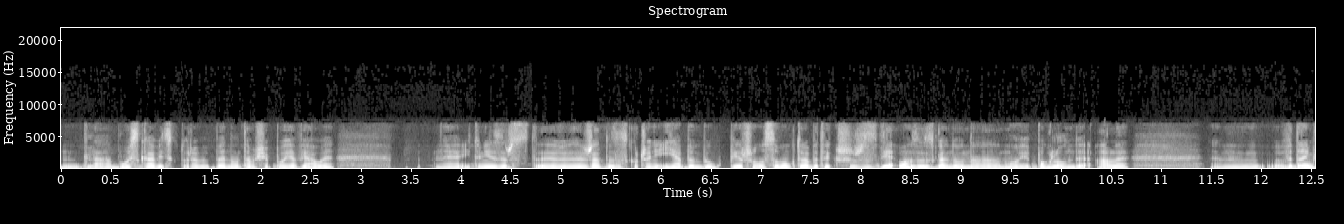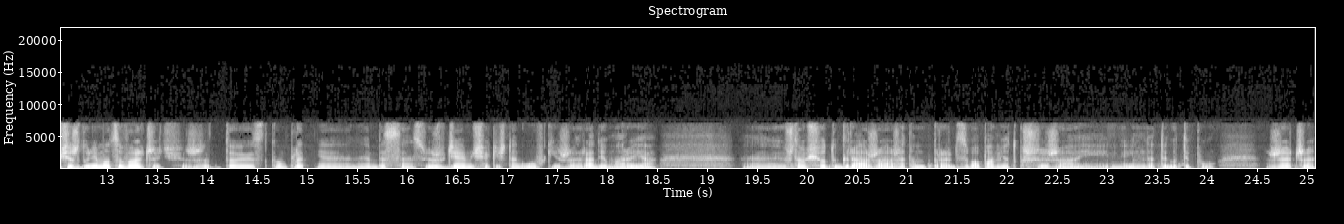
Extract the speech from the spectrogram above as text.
dla błyskawic, które będą tam się pojawiały. I to nie jest e, żadne zaskoczenie. I ja bym był pierwszą osobą, która by ten krzyż zdjęła ze względu na moje poglądy, ale wydaje mi się, że tu nie ma co walczyć, że to jest kompletnie bez sensu. Już widziałem dzisiaj jakieś nagłówki, że Radio Maryja e, już tam się odgraża, że tam z łapami od krzyża i inne tego typu rzeczy.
